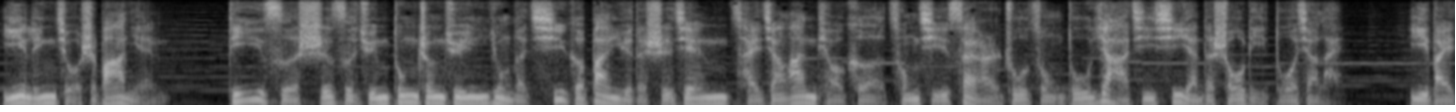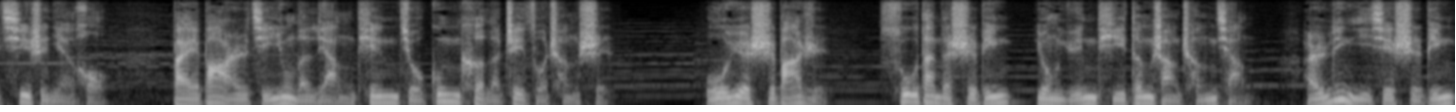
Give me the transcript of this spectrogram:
一零九十八年，第一次十字军东征军用了七个半月的时间，才将安条克从其塞尔柱总督亚基西延的手里夺下来。一百七十年后，拜巴尔仅用了两天就攻克了这座城市。五月十八日，苏丹的士兵用云梯登上城墙，而另一些士兵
